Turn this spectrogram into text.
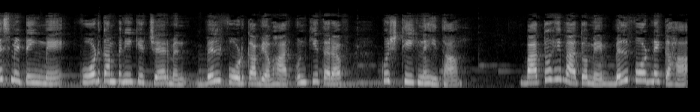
इस मीटिंग में फोर्ड कंपनी के चेयरमैन बिल फोर्ड का व्यवहार उनकी तरफ़ कुछ ठीक नहीं था। बातों ही बातों में बिल फोर्ड ने कहा,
